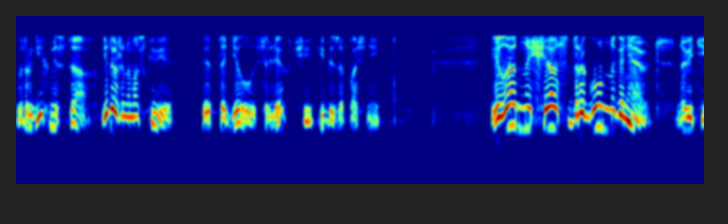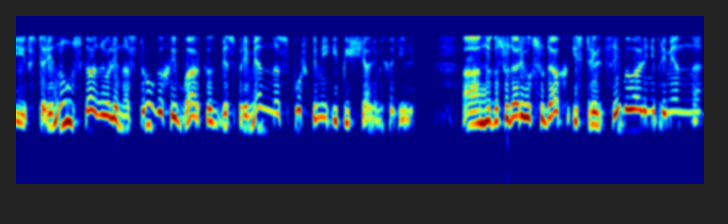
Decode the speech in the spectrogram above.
в других местах, и даже на Москве, это делалось легче и безопасней. И ладно, сейчас драгун нагоняют, но ведь и в старину, сказывали, на стругах и барках беспременно с пушками и пищалями ходили. А на государевых судах и стрельцы бывали непременно,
